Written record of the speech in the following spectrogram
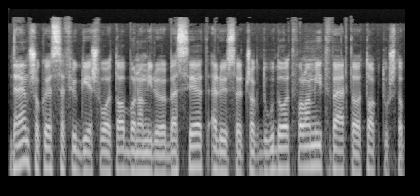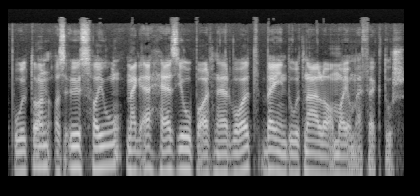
De nem sok összefüggés volt abban, amiről beszélt, először csak dúdolt valamit, verte a taktust a pulton, az őszhajú, meg ehhez jó partner volt, beindult nála a majom effektus.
